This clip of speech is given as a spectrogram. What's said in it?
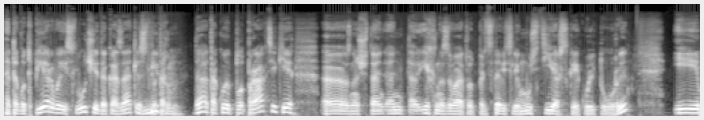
Это вот первый случай доказательства так, да, такой практики. Значит, они, их называют вот представители мустьерской культуры. И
